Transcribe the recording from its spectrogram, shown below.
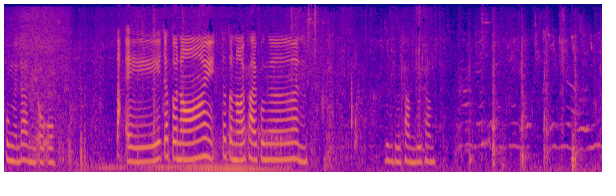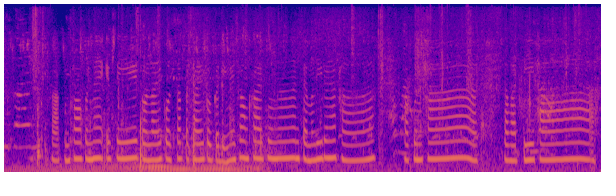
ฟูเงินได้ไหมโอโอตาเอ๋เจ้าตัวน้อย เจ้าตัวน้อยพลายฟูเงิน ดูดูทำดูทำฝากคุณพ่อคุณแม่ FC กดไลค์ กด subscribe กดกระดิ่งให้ช่องพลายฟูเงิน Family ด้วยนะคะ ขอบคุณค่ะ สวัสดีค่ะ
